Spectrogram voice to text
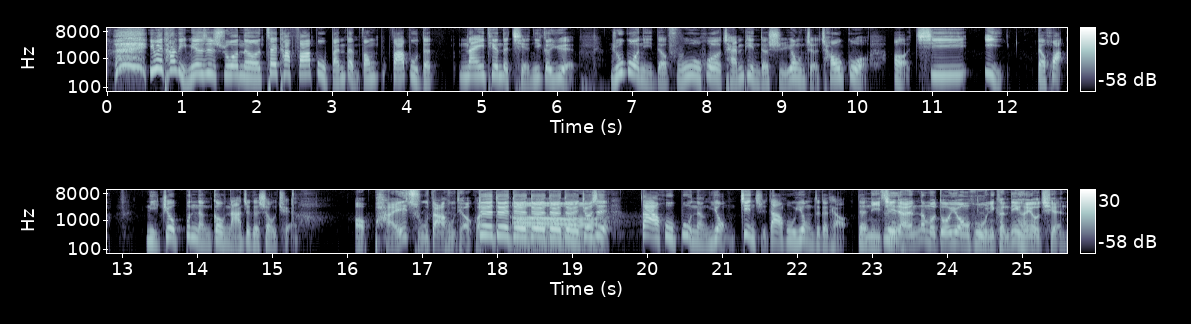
因为它里面是说呢，在它发布版本方发布的那一天的前一个月，如果你的服务或产品的使用者超过呃七亿的话，你就不能够拿这个授权。哦，排除大户条款。对对对对对对，就是。大户不能用，禁止大户用这个条的。你既然那么多用户，你肯定很有钱，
